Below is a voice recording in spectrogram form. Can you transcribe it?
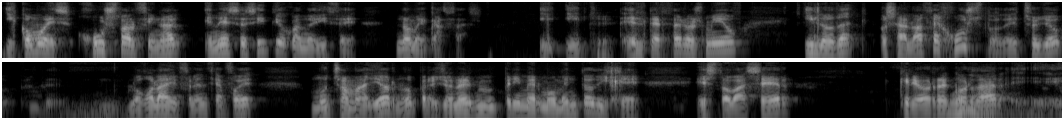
Y cómo es justo al final, en ese sitio, cuando dice, no me cazas. Y, y Sí. el tercero es mío, y lo da, o sea, lo hace justo. De hecho, yo, luego la diferencia fue mucho mayor, ¿no? Pero yo en el primer momento dije, esto va a ser, creo recordar, eh,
